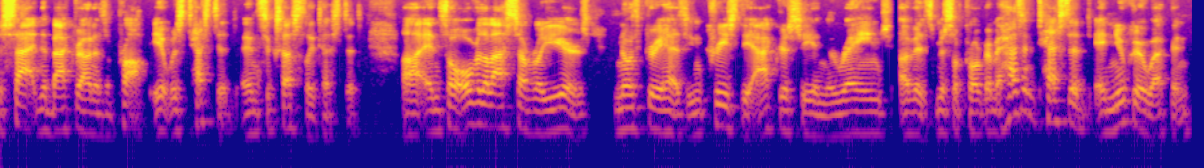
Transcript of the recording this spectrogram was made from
sat in the background as a prop. It was tested and successfully tested. Uh, and so, over the last several years, North Korea has increased the accuracy and the range of its missile program. It hasn't tested a nuclear weapon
